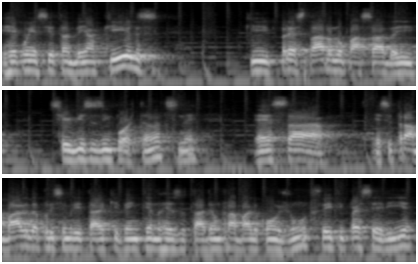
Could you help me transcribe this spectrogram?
E reconhecer também aqueles que prestaram no passado aí serviços importantes, né? Essa esse trabalho da Polícia Militar que vem tendo resultado é um trabalho conjunto, feito em parceria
